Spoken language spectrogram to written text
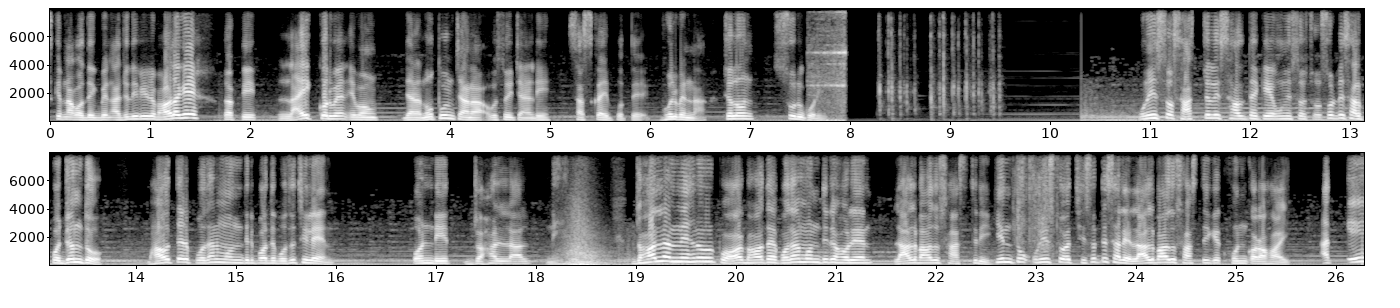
স্কিপ না করে দেখবেন। আর যদি ভিডিও ভালো লাগে, তো একটি লাইক করবেন এবং যারা নতুন চ্যানেল অবশ্যই চ্যানেলটি সাবস্ক্রাইব করতে ভুলবেন না। চলুন শুরু করি। উনিশশো সাতচল্লিশ সাল থেকে উনিশশো চৌষট্টি সাল পর্যন্ত ভারতের প্রধানমন্ত্রীর পদে বসেছিলেন পণ্ডিত জওহরলাল নেহরু। জওহরলাল নেহরুর পর ভারতের প্রধানমন্ত্রী হলেন লাল বাহাদুর শাস্ত্রী। কিন্তু উনিশশো ছেষট্টি সালে লাল বাহাদুর শাস্ত্রীকে খুন করা হয়। আর এই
